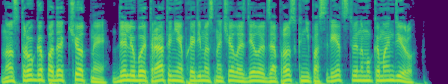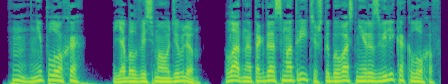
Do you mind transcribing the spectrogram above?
но строго подотчетные. Для любой траты необходимо сначала сделать запрос к непосредственному командиру». «Хм, неплохо». Я был весьма удивлен. «Ладно, тогда смотрите, чтобы вас не развели как лохов.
